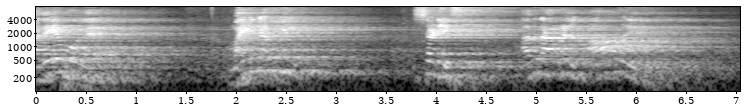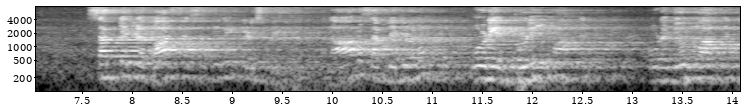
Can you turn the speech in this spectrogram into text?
அதே போல மைனர் ஸ்டடீஸ் அது நாங்கள் ஆறு சப்ஜெக்ட்ல பாஸ்கர் சப்ஜெக்டை கிரெடிட் பண்ணிக்கிறோம் அந்த ஆறு சப்ஜெக்டுகளும் உங்களுடைய தொழில் மார்க்கெட் உங்களுடைய ஜோப் மார்க்கெட்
